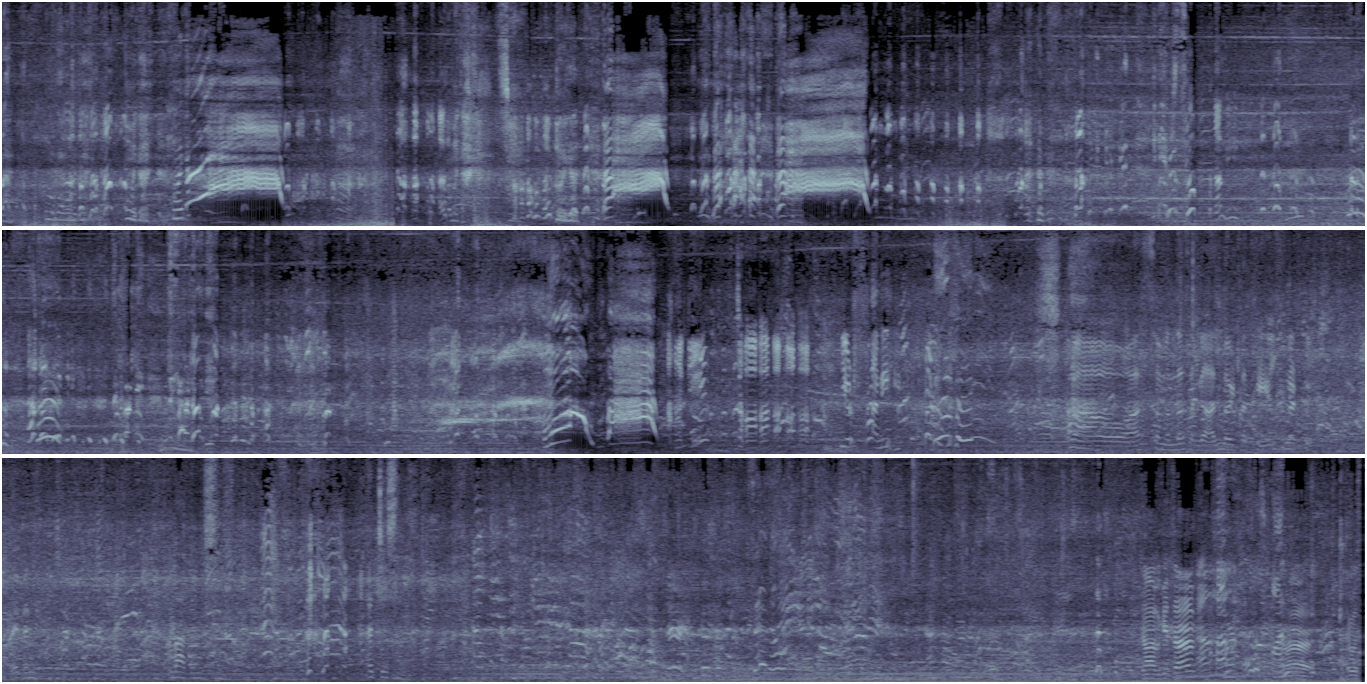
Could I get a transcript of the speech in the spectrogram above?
god. Oh my god. Oh my god. Oh my god. Oh my god. Oh my god. Oh my God, you're so funny. Okay, You're funny. Wow, సంబంధ సంఘాల్లో ఇట్లా తేలుతున్నట్టు అయిపోయింది బాగా వస్తుంది వచ్చేసింది Y'all have a good time? Uh-huh. That was fun. Uh,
